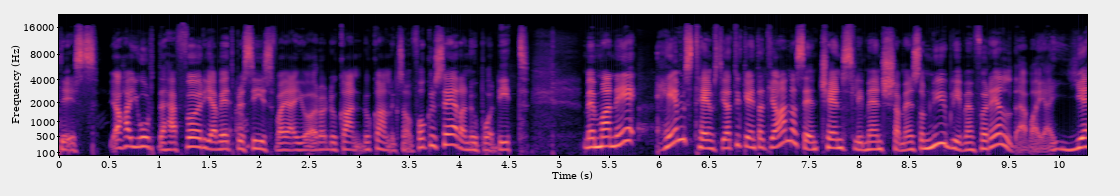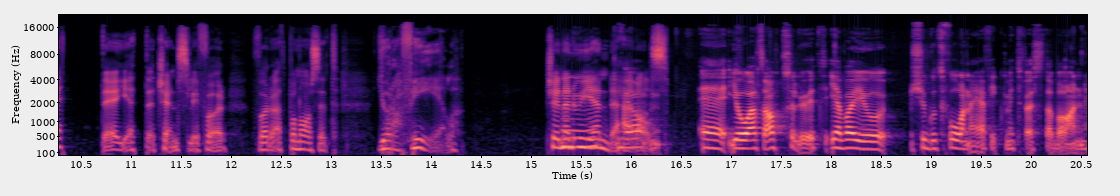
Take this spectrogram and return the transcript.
this. Jag har gjort det här förr, jag vet precis vad jag gör och du kan, du kan liksom fokusera nu på ditt. Men man är hemskt, hemskt, jag tycker inte att jag annars är en känslig människa, men som nybliven förälder var jag jätte, jättekänslig för, för att på något sätt göra fel. Känner du igen det här ja. alls? Eh, jo, alltså absolut. Jag var ju 22 när jag fick mitt första barn.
